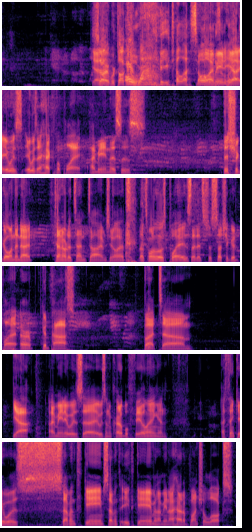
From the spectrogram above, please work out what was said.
Yeah. Sorry, we're talking Oh, over wow. you. you tell us. No, I was it mean, like? yeah, it was it was a heck of a play. I mean, this is this should go in the net ten out of ten times. You know, that's that's one of those plays that it's just such a good play or good pass. But um, yeah, I mean, it was uh, it was an incredible feeling, and I think it was seventh game, seventh, eighth game, and I mean, I had a bunch of looks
